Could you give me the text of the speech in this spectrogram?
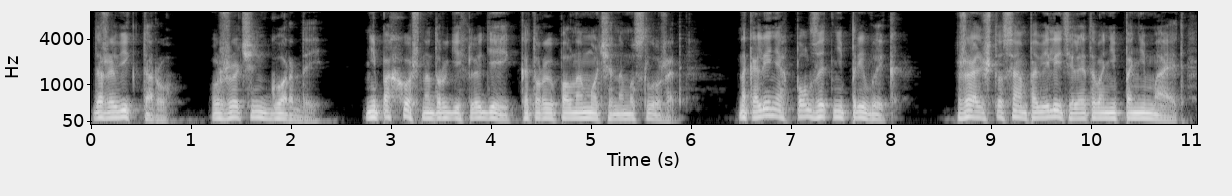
Даже Виктору, уж очень гордый. Не похож на других людей, которые уполномоченному служат. На коленях ползать не привык. Жаль, что сам повелитель этого не понимает —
